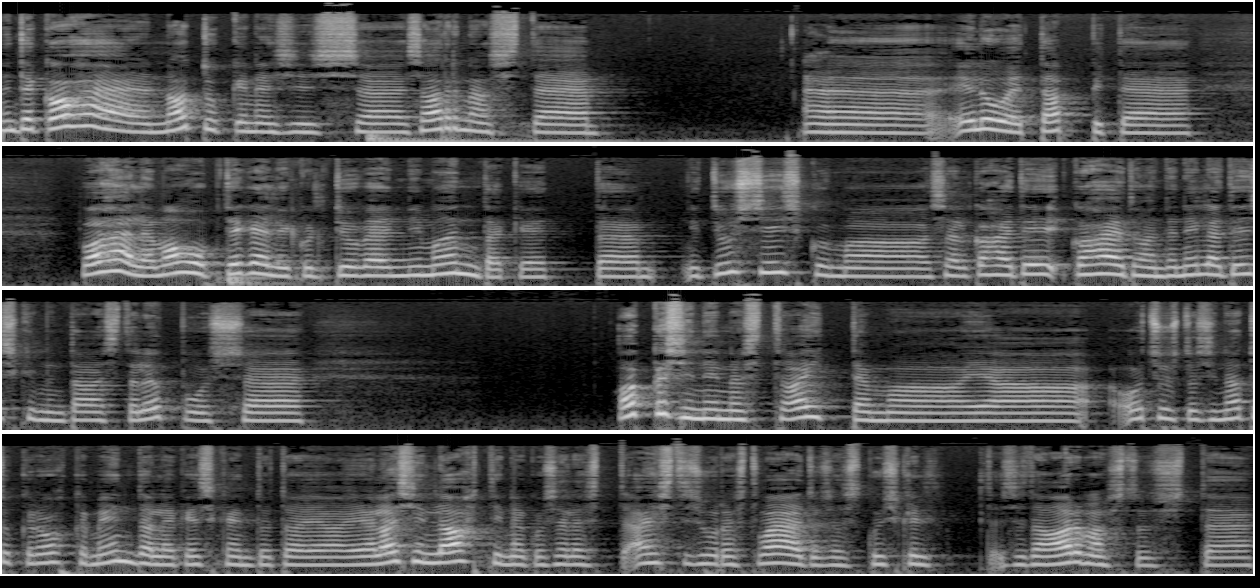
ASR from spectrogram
Nende kahe natukene siis äh, sarnaste äh, eluetappide vahele mahub tegelikult ju veel nii mõndagi, et, äh, et just siis, kui ma seal kahe, kahe tuhande neljateistkümnenda aasta lõpus äh, hakkasin ennast aitama ja otsustasin natuke rohkem endale keskenduda ja, ja lasin lahti nagu sellest hästi suurest vajadusest kuskilt seda armastust äh,,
